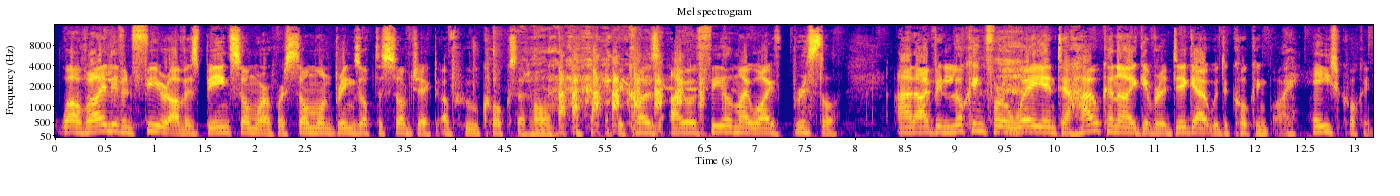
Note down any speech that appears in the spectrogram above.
well, what I live in fear of is being somewhere where someone brings up the subject of who cooks at home, because I will feel my wife bristle. And I've been looking for a way into how can I give her a dig out with the cooking. But I hate cooking.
